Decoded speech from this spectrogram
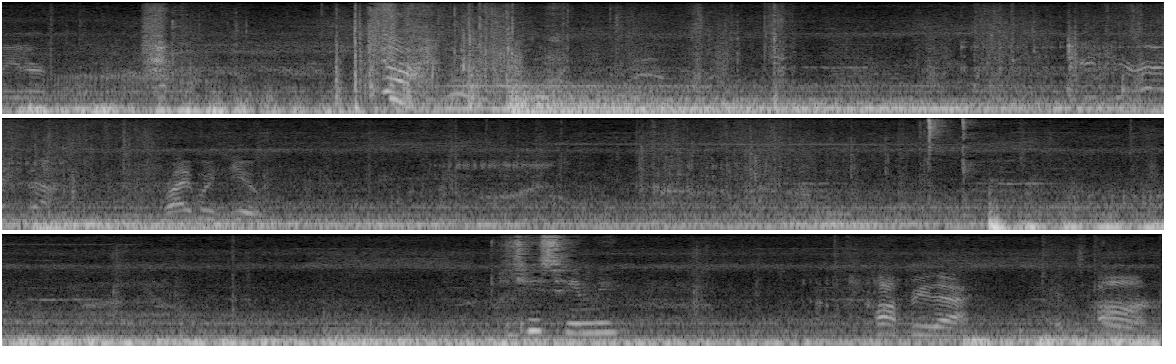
leader. Keep your heads up. Right with you. Did he see me? Copy that. It's on.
